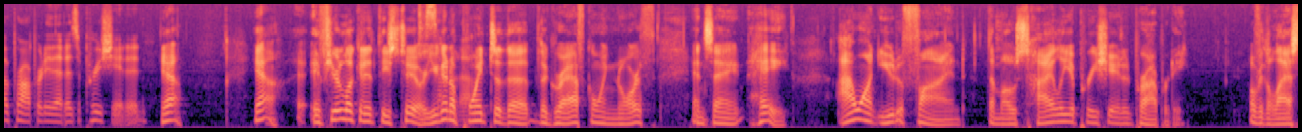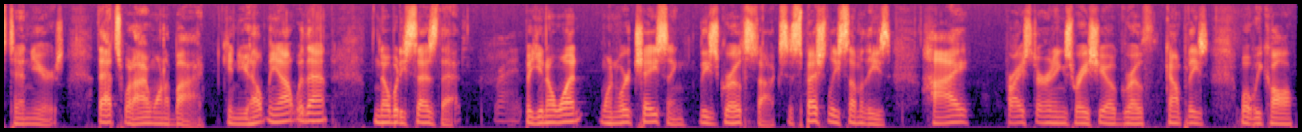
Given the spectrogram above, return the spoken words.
a property that is appreciated? Yeah. Yeah. If you're looking at these two, are you going to point to the, the graph going north and say, hey, I want you to find the most highly appreciated property over the last 10 years? That's what I want to buy. Can you help me out with that? Nobody says that. Right. But you know what? When we're chasing these growth stocks, especially some of these high price to earnings ratio growth companies, what we call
